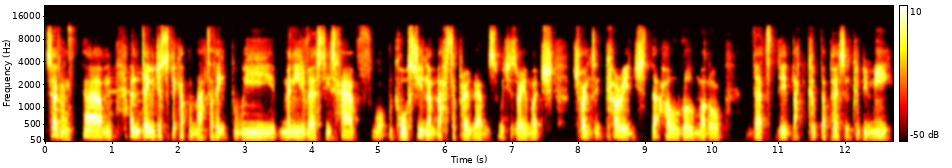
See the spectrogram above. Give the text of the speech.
Certainly. Um, and David, just to pick up on that, I think we, many universities have what we call student ambassador programs, which is very much trying to encourage that whole role model that the, that could, that person could be me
